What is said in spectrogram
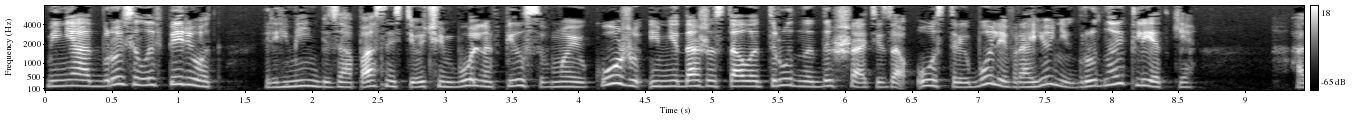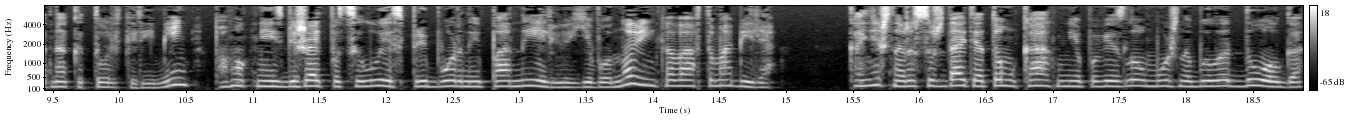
меня отбросила вперед. Ремень безопасности очень больно впился в мою кожу, и мне даже стало трудно дышать из-за острой боли в районе грудной клетки. Однако только ремень помог мне избежать поцелуя с приборной панелью его новенького автомобиля. Конечно, рассуждать о том, как мне повезло, можно было долго,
